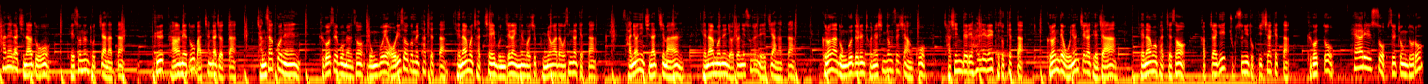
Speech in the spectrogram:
한 해가 지나도 대수는 돋지 않았다. 그 다음에도 마찬가지였다. 장사꾼은 그것을 보면서 농부의 어리석음을 탓했다. 대나무 자체에 문제가 있는 것이 분명하다고 생각했다. 4년이 지났지만 대나무는 여전히 순을 내지 않았다. 그러나 농부들은 전혀 신경 쓰지 않고 자신들이 할 일을 계속했다. 그런데 5년째가 되자 대나무 밭에서 갑자기 죽순이 돋기 시작했다. 그것도 헤아릴 수 없을 정도로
